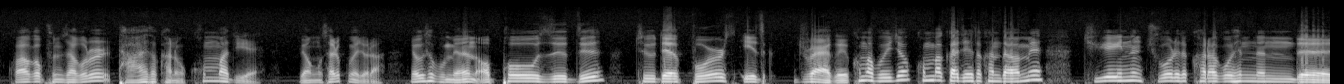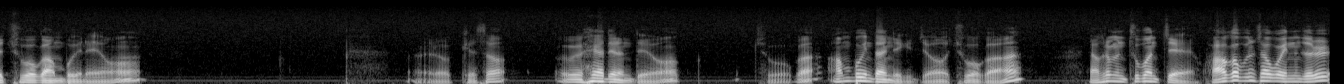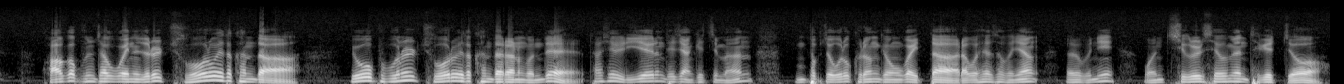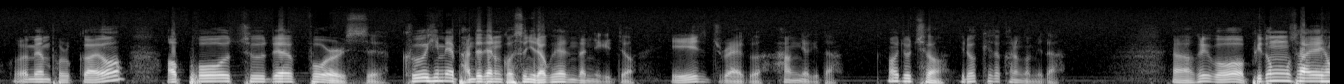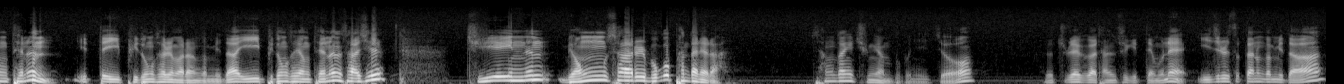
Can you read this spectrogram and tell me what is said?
과거 분사구를 다 해석한 후 콤마 뒤에 명사를 꾸며줘라. 여기서 보면 opposed to the force is drag. 콤마 보이죠? 콤마까지 해석한 다음에 뒤에 있는 주어를 해석하라고 했는데 주어가 안 보이네요. 이렇게 해서 해야 되는데요. 주어가 안 보인다는 얘기죠. 주어가. 자, 그러면 두 번째, 과거 분사구가 있는 절을 과거 분사구가 있는 절을 주어로 해석한다. 요 부분을 주어로 해석한다라는 건데 사실 이해는 되지 않겠지만 문법적으로 그런 경우가 있다라고 해서 그냥 여러분이 원칙을 세우면 되겠죠. 그러면 볼까요? oppose to the force. 그 힘에 반대되는 것은이라고 해야 된다는 얘기죠. is drag. 항력이다. 어, 좋죠. 이렇게 해석하는 겁니다. 자, 그리고 비동사의 형태는 이때 이 비동사를 말하는 겁니다. 이 비동사 형태는 사실 뒤에 있는 명사를 보고 판단해라. 상당히 중요한 부분이죠. 그래서 드래그가 단수이기 때문에 is를 썼다는 겁니다.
